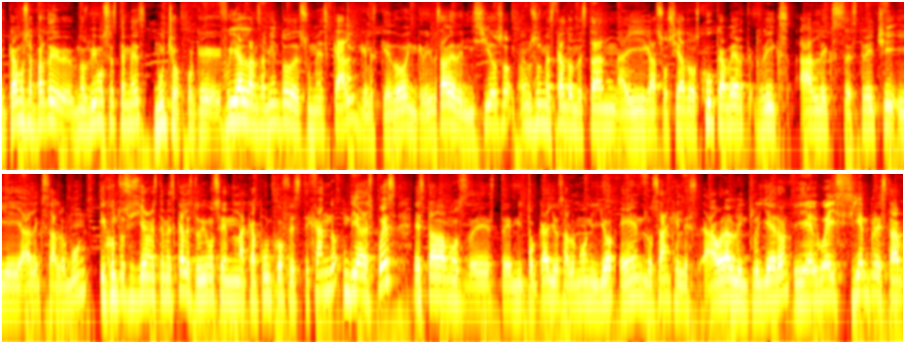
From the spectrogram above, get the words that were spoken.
y aparte nos vimos este mes mucho porque fui al lanzamiento de su mezcal que les quedó increíble, sabe delicioso. Es un mezcal donde están ahí asociados Jukabert, Rix, Alex Stretchy y Alex Salomón y juntos hicieron este mezcal. Estuvimos en Acapulco festejando. Un día después estábamos este, mi tocayo Salomón y yo en Los Ángeles. Ahora lo incluyeron y el güey siempre está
